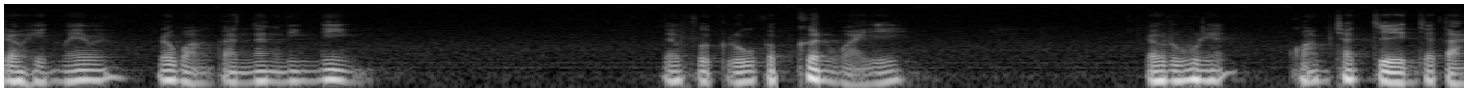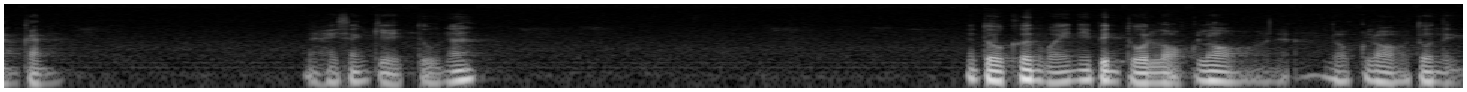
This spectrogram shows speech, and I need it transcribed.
เราเห็นไหมระหว่างการนั่งนิ่ง ๆ แล้วฝึกรู้กับเคลื่อนไหว แล้วรู้เนี่ยความชัดเจนจะต่างกันนะให้สังเกตดูนะตัวเคลื่อนไหวนี่เป็นตัวหลอกล่อนะหลอกล่อตัวหนึ่ง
